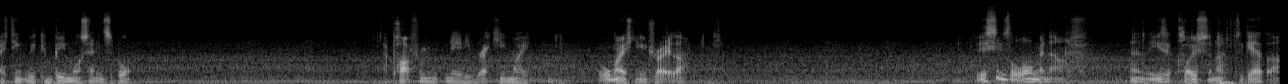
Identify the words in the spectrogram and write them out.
I think we can be more sensible. Apart from nearly wrecking my almost new trailer. This is long enough. And these are close enough together.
